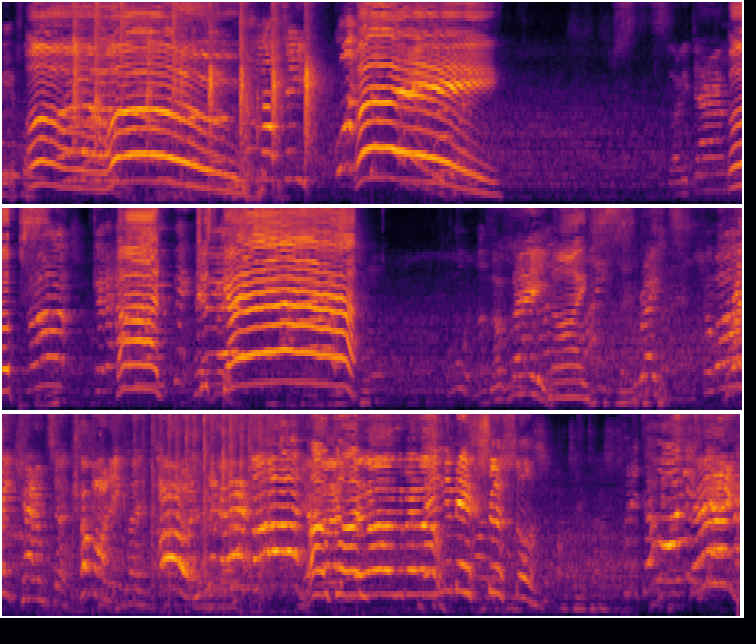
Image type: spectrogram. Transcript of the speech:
Beautiful. Oh! Oh! Hey! Slow it down. Oops! Get it Bad! out. Just it. go! Lovely. Nice. Great. Come on. Great counter. Come on, England. Oh, look at that. Oh, go on. In the middle, in the middle. Mister son. Come on, it's ready.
